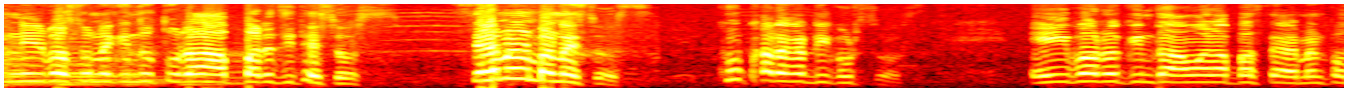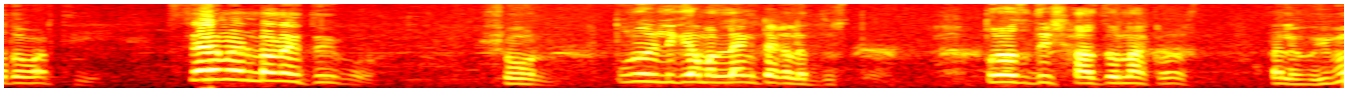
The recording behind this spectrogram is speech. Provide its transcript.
গতবার নির্বাচনে কিন্তু তোরা আব্বারে জিতেছস চেয়ারম্যান বানাইছস খুব খাটাখাটি করছস। এইবারও কিন্তু আমার আব্বা চেয়ারম্যান পদপ্রার্থী। চেয়ারম্যান বানাই তুইব। শোন তোর লিগে আমার ল্যাংটা গেলে দোস্ত। তোরা যদি সাহায্য না করস তাহলে হইব?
